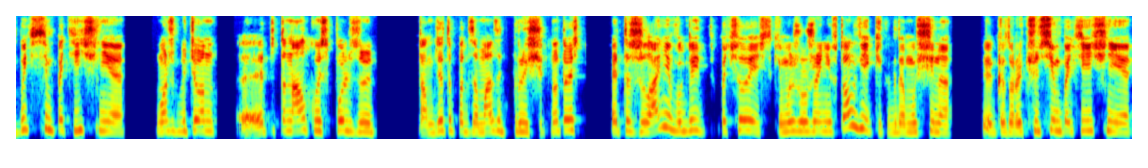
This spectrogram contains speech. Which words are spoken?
быть симпатичнее, может быть, он э, эту тоналку использует там где-то подзамазать прыщик. Ну, то есть это желание выглядит по-человечески. Мы же уже не в том веке, когда мужчина, э, который чуть симпатичнее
